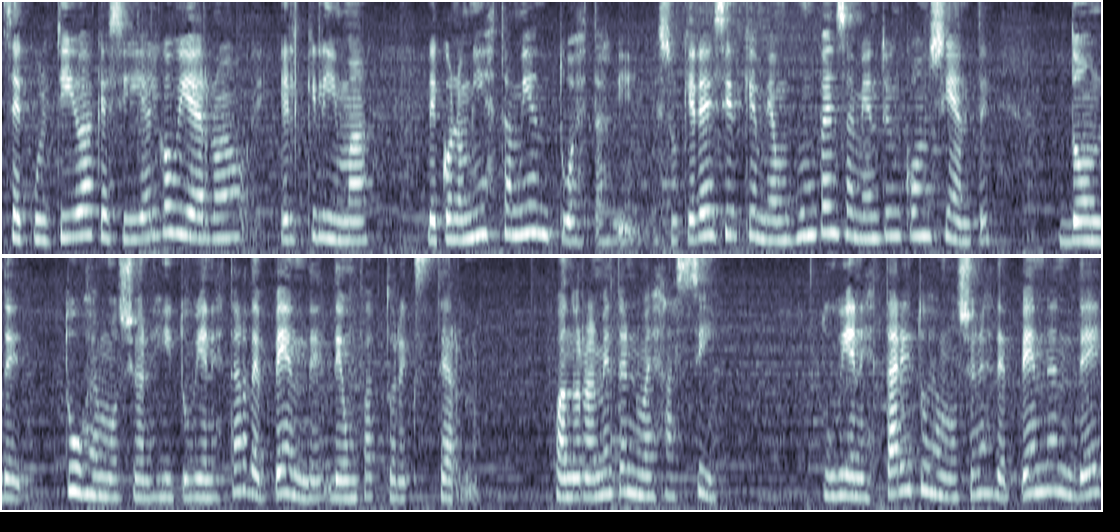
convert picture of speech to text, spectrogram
se cultiva que si el gobierno, el clima, la economía está bien, tú estás bien. Eso quiere decir que enviamos un pensamiento inconsciente donde tus emociones y tu bienestar depende de un factor externo, cuando realmente no es así. Tu bienestar y tus emociones dependen de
